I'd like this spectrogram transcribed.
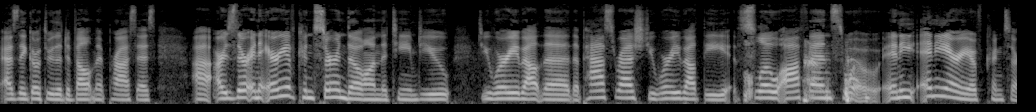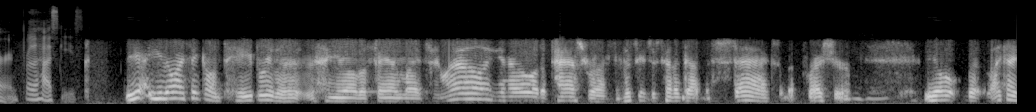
as they go through the development process. Uh, is there an area of concern though on the team? Do you do you worry about the the pass rush? Do you worry about the slow offense? Whoa, any any area of concern for the Huskies? Yeah, you know, I think on paper, the you know the fan might say, well, you know, the pass rush, the Huskies just haven't gotten the sacks and the pressure. Mm-hmm. You know, but like I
